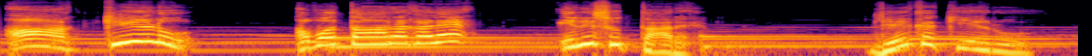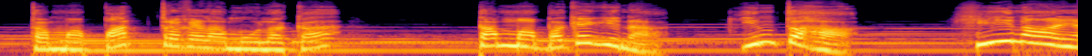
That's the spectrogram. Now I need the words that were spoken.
ಆ ಕೀಳು ಅವತಾರಗಳೇ ಎನಿಸುತ್ತಾರೆ. ಲೇಖಕಿಯರು ತಮ್ಮ ಪಾತ್ರಗಳ ಮೂಲಕ ತಮ್ಮ ಬಗೆಗಿನ ಇಂತಹ ಹೀನಾಯ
